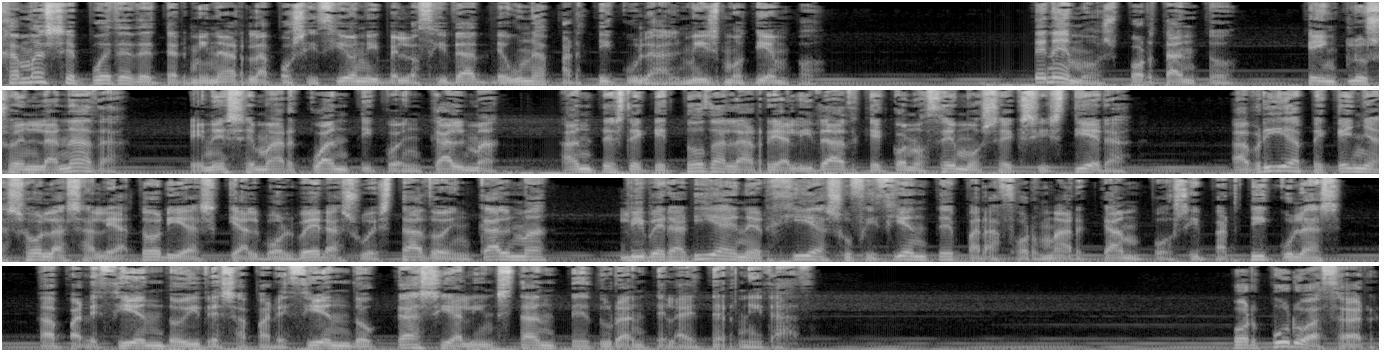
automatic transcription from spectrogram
Jamás se puede determinar la posición y velocidad de una partícula al mismo tiempo. Tenemos, por tanto, que incluso en la nada, en ese mar cuántico en calma, antes de que toda la realidad que conocemos existiera, habría pequeñas olas aleatorias que al volver a su estado en calma liberaría energía suficiente para formar campos y partículas, apareciendo y desapareciendo casi al instante durante la eternidad. Por puro azar,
